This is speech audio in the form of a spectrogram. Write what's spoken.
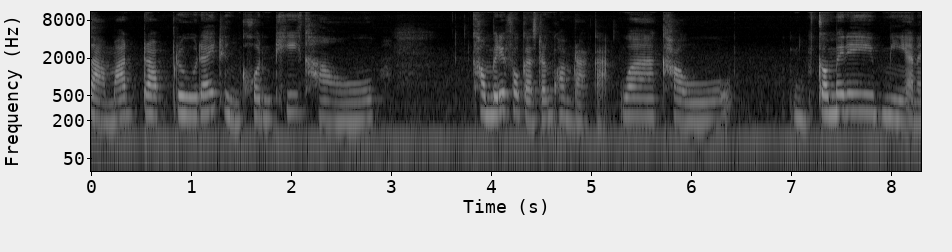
สามารถรับรู้ได้ถึงคนที่เขาเขาไม่ได้โฟกัสเรื่องความรักอะว่าเขาก็ไม่ได้มีอะไร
